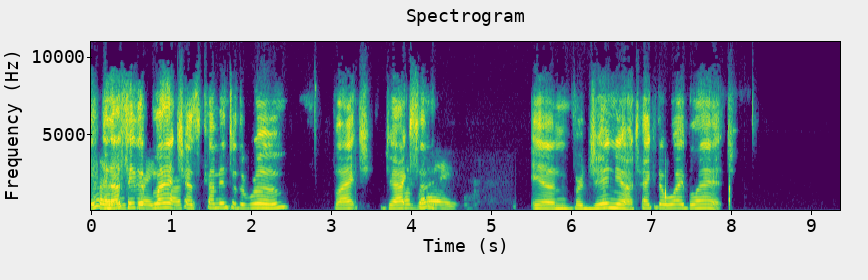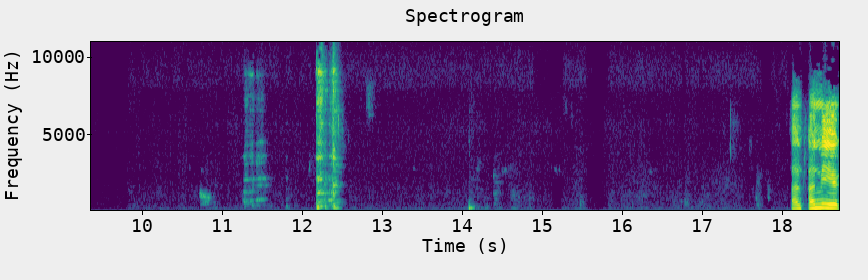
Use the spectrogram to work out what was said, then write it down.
and I uh, see that Blanche has come into the room. Blanche Jackson right. In Virginia. Take it away, Blanche. Un- unmute.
